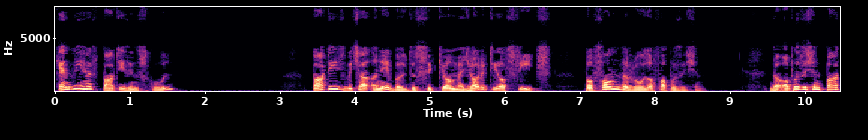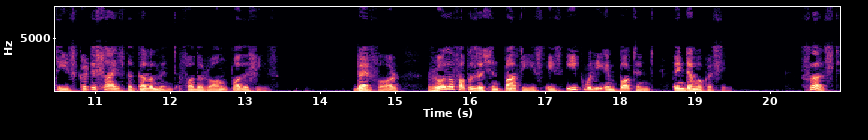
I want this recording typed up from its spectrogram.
Can we have parties in school? Parties which are unable to secure majority of seats perform the role of opposition. The opposition parties criticize the government for the wrong policies. Therefore, role of opposition parties is equally important in democracy. First,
